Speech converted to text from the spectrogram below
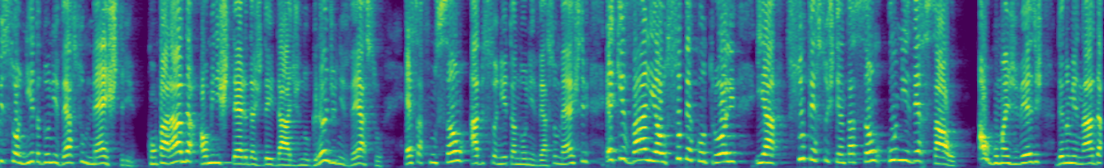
absoluta do universo mestre. Comparada ao ministério das deidades no grande universo, essa função absoluta no universo mestre equivale ao supercontrole e à supersustentação universal, algumas vezes denominada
